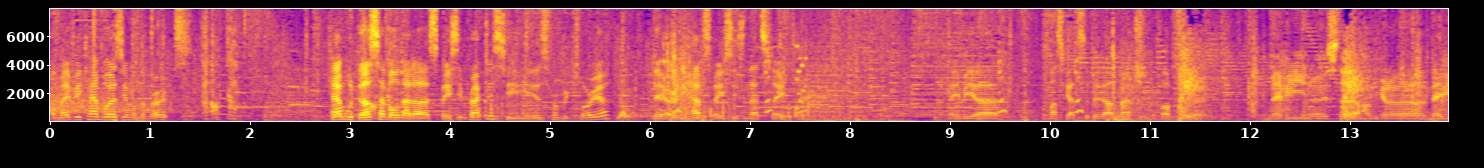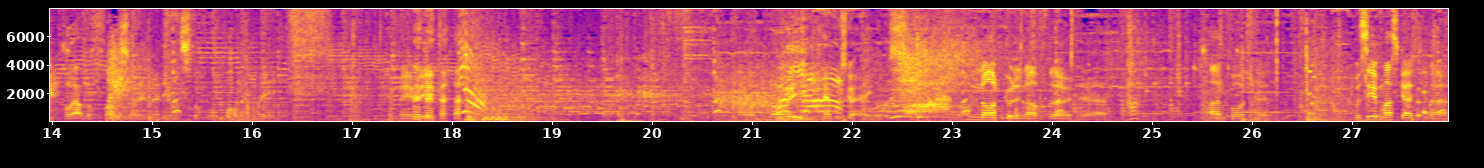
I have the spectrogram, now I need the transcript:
Or maybe Campbell has him on the ropes. Campbell does have all that uh, spacey practice. He is from Victoria. They only have spaceys in that state. Maybe uh, Muscat's a bit outmatched in the box today. Maybe he knows that I'm gonna maybe pull out the Fox on him and he wants to warm up for me. maybe. no, Campbell's got angles. Not good enough though. Yeah. Unfortunate. We'll see if Muscat can uh,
